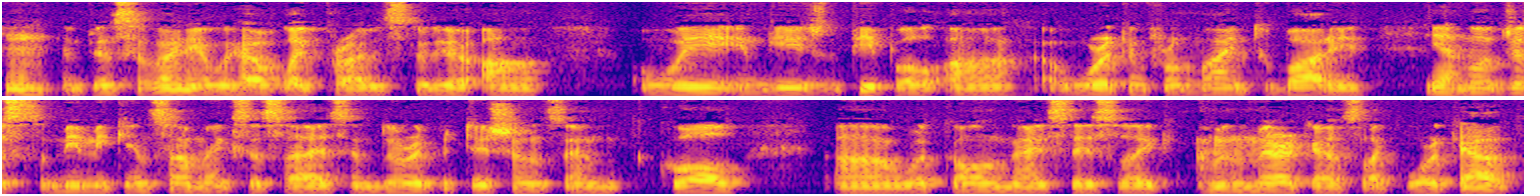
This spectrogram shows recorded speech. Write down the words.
Hmm. in Pennsylvania, we have like private studio. Uh, we engage the people uh, working from mind to body, Yeah. not just mimicking some exercise and do repetitions and call uh, what call in the United States like in America is like workout.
